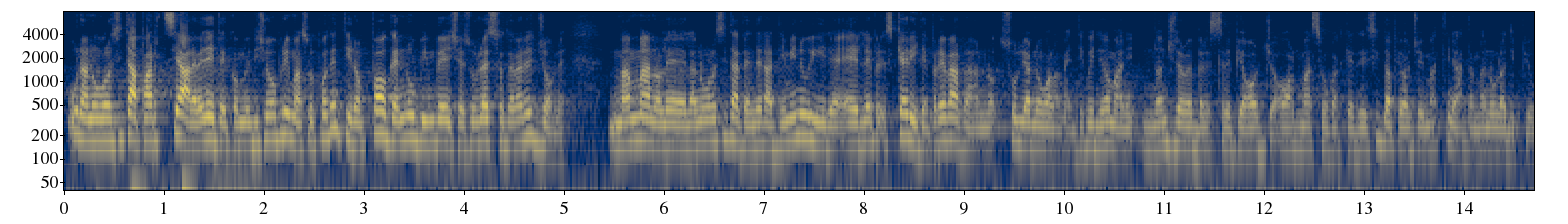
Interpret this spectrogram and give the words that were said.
una nuvolosità parziale, vedete come dicevo prima sul Potentino, poche nubi invece sul resto della regione, man mano le, la nuvolosità tenderà a diminuire e le schiarite prevarranno sugli annuvolamenti, quindi domani non ci dovrebbero essere pioggia o al massimo qualche residua pioggia in mattinata, ma nulla di più.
